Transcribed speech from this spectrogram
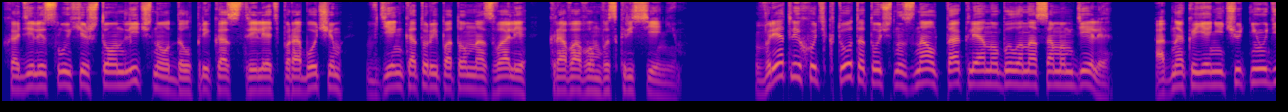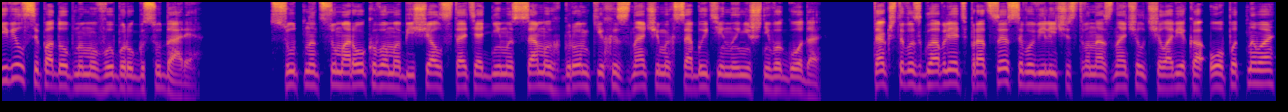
Ходили слухи, что он лично отдал приказ стрелять по рабочим в день, который потом назвали «Кровавым воскресеньем». Вряд ли хоть кто-то точно знал, так ли оно было на самом деле, однако я ничуть не удивился подобному выбору государя. Суд над Сумароковым обещал стать одним из самых громких и значимых событий нынешнего года, так что возглавлять процесс его величество назначил человека опытного,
